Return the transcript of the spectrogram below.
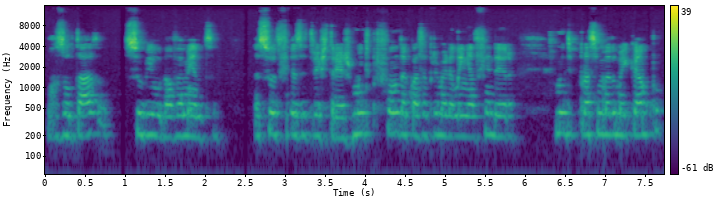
o resultado. Subiu novamente a sua defesa 3-3 muito profunda, quase a primeira linha a defender muito próxima do meio campo,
